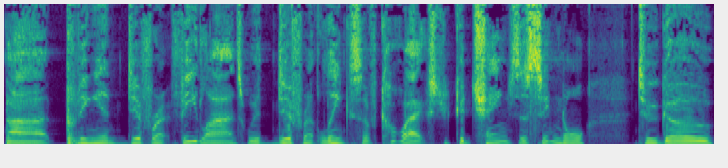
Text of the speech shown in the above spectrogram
by putting in different feed lines with different lengths of coax, you could change the signal to go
